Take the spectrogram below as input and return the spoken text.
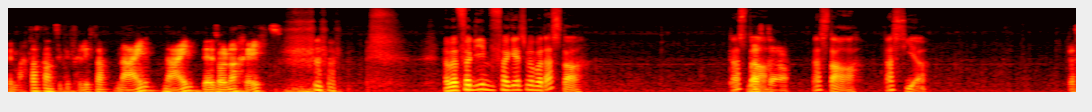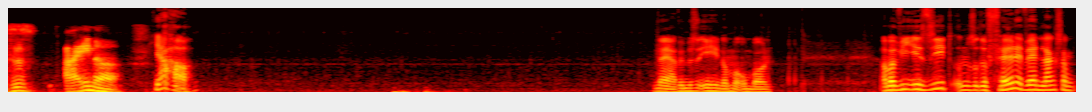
Der macht das Ganze gefällig nach. Nein, nein, der soll nach rechts. Aber verlieren, vergessen wir aber das da. Das da. Das da. Das da. Das hier. Das ist einer. Ja. Naja, wir müssen eh hier nochmal umbauen. Aber wie ihr seht, unsere Felder werden langsam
